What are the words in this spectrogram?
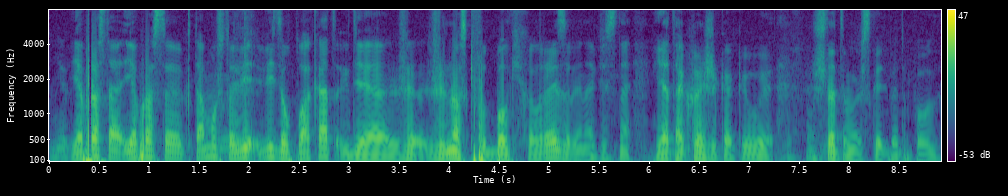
Нет, я просто, я просто к тому, что ви- видел плакат, где Жи- Жириновский футболки Hellraiser, и написано «Я такой же, как и вы». Что ты можешь сказать по этому поводу?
